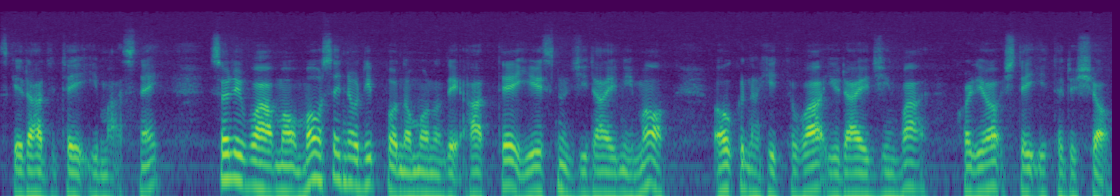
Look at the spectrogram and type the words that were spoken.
つけられていますね。それはもうモーセの立法のものであって、イエスの時代にも多くの人は、ユダヤ人はこれをしていたでしょ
